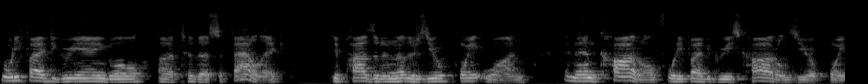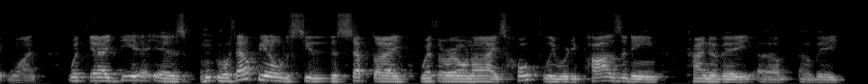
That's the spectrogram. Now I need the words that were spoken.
45 degree angle uh, to the cephalic, deposit another 0.1, and then caudal, 45 degrees caudal, 0.1 what the idea is, without being able to see the septi with our own eyes, hopefully we're depositing kind of a, uh, of a,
